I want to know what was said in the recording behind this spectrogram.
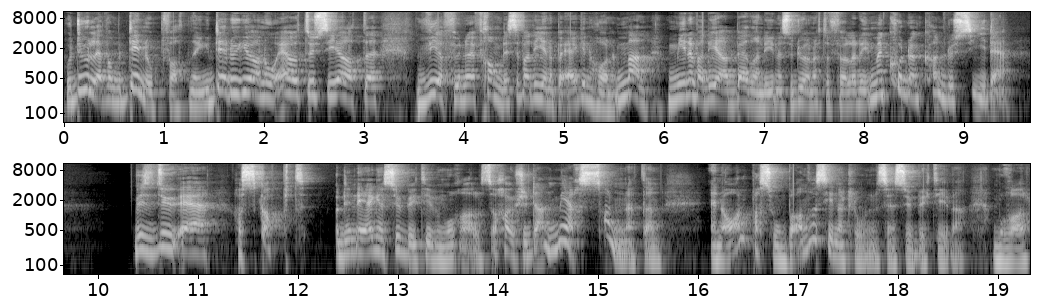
Og du lever med din oppfatning. Det du gjør nå, er at du sier at uh, vi har funnet fram disse verdiene på egen hånd, men mine verdier er bedre enn dine, så du er nødt til å følge dem. Men hvordan kan du si det? Hvis du er, har skapt din egen subjektive moral, så har jo ikke den mer sannhet enn en annen person på andre siden av kloden sin subjektive moral.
